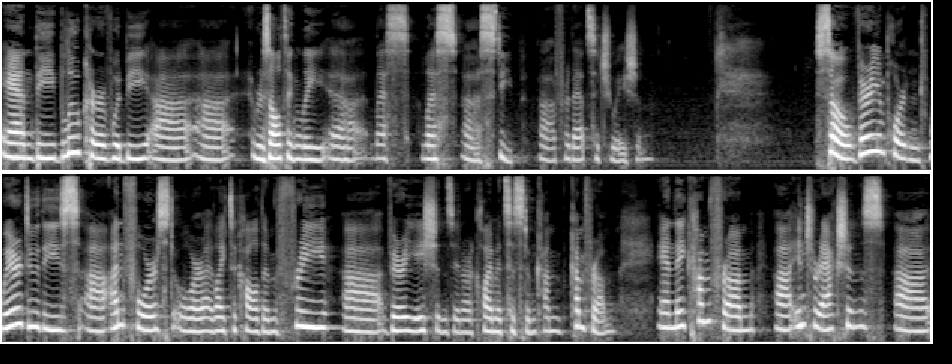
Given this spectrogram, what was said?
and the blue curve would be uh, uh, resultingly less, less steep for that situation. So, very important, where do these uh, unforced, or I like to call them free uh, variations in our climate system come, come from? And they come from uh, interactions, uh,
